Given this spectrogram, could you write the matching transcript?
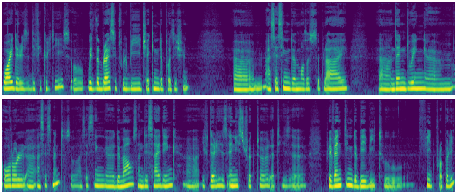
why there is a difficulty. So with the breast, it will be checking the position, um, assessing the mother's supply, uh, and then doing um, oral uh, assessment, so assessing uh, the mouth and deciding uh, if there is any structure that is uh, preventing the baby to feed properly.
